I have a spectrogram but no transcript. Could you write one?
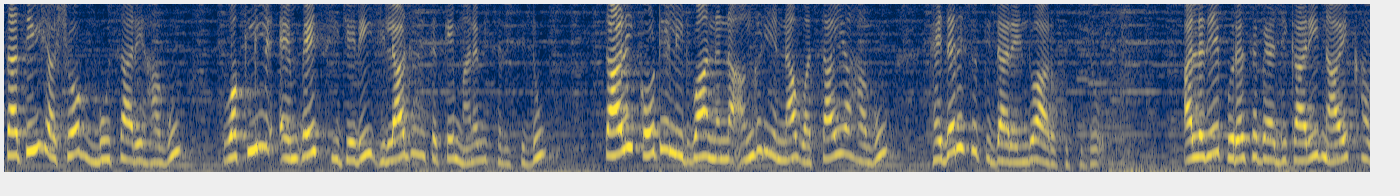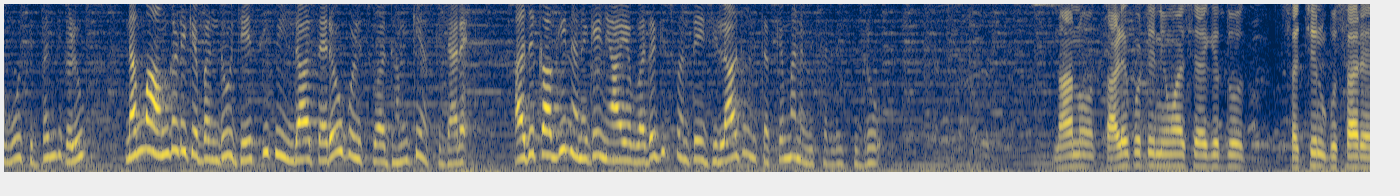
ಸತೀಶ್ ಅಶೋಕ್ ಬೂಸಾರೆ ಹಾಗೂ ವಕೀಲ್ ಎಂಎಸ್ ಹಿಜೇರಿ ಜಿಲ್ಲಾಡಳಿತಕ್ಕೆ ಮನವಿ ಸಲ್ಲಿಸಿದ್ದು, ತಾಳಿಕೋಟೆಯಲ್ಲಿರುವ ನನ್ನ ಅಂಗಡಿಯನ್ನ ಒತ್ತಾಯ ಹಾಗೂ ಹೆದರಿಸುತ್ತಿದ್ದಾರೆ ಎಂದು ಆರೋಪಿಸಿದರು. ಅಲ್ಲದೆ ಪುರಸಭೆ ಅಧಿಕಾರಿ, ನಾಯಕ್ ಹಾಗೂ ಸಿಬ್ಬಂದಿಗಳು ನಮ್ಮ ಅಂಗಡಿಗೆ ಬಂದು ಜೆಸಿಬಿಯಿಂದ ತೆರವುಗೊಳಿಸುವ ಧಮಕಿ ಹಾಕಿದ್ದಾರೆ. ಅದಕ್ಕಾಗಿ ನನಗೆ ನ್ಯಾಯ ಒದಗಿಸುವಂತೆ ಜಿಲ್ಲಾಡಳಿತಕ್ಕೆ ಮನವಿ ಸಲ್ಲಿಸಿದರು. ನಾನು ತಾಳಿಕೋಟೆ ನಿವಾಸಿಯಾಗಿದ್ದು ಸಚಿನ್ ಬುಸಾರೆ.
